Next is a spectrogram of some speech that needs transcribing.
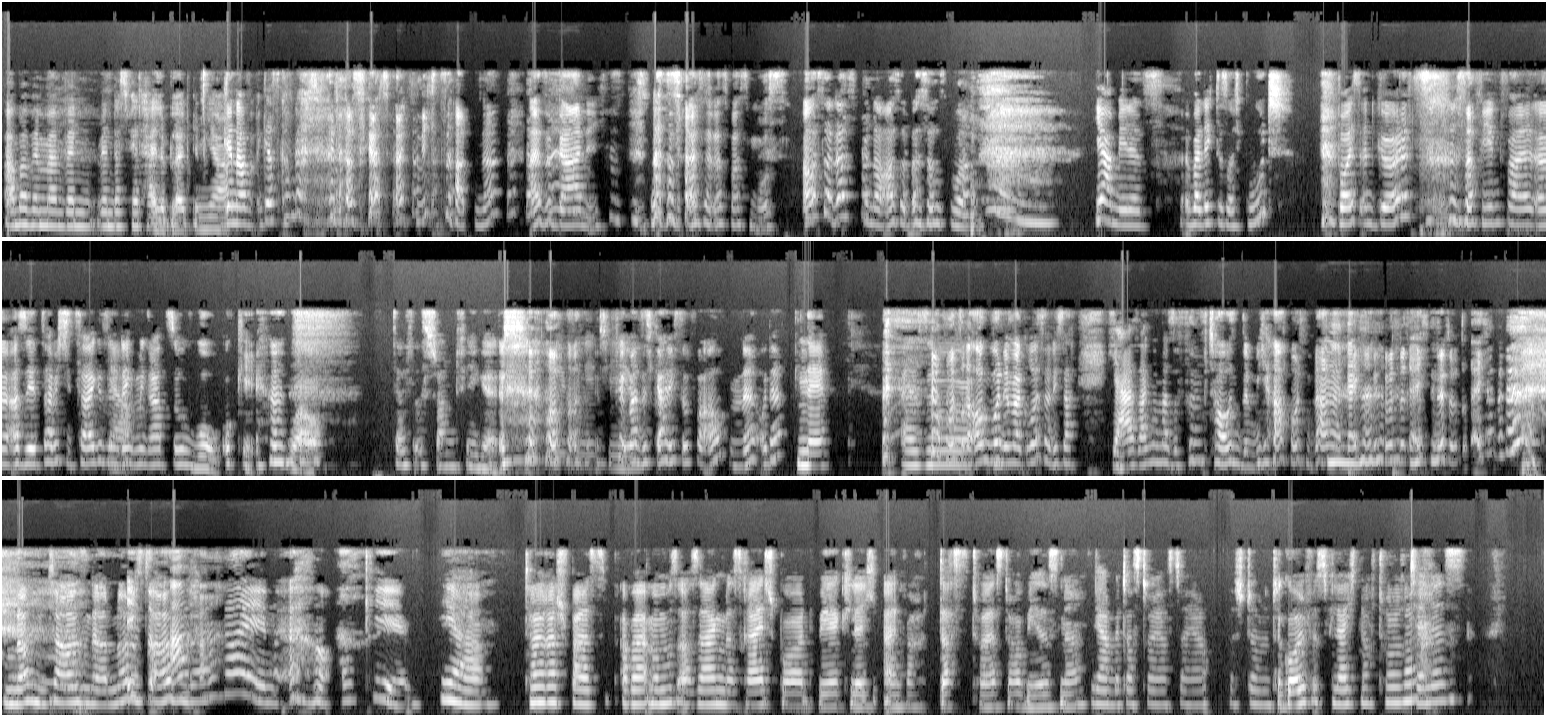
Aber wenn man, wenn, wenn das Pferd heile bleibt im Jahr. Genau, das kommt halt, wenn das Pferd halt nichts hat, ne? Also gar nichts. Das heißt, Außer das, was muss. außer das, genau, außer das, was muss. Ja, Mädels, überlegt es euch gut. Boys and Girls auf jeden Fall, äh, also jetzt habe ich die Zahl gesehen Ja. und denke mir gerade so, wow, okay, Wow. das ist schon viel Geld. Definitiv. Fühlt man sich gar nicht so vor Augen, ne, oder? Nee. Also, Unsere Augen wurden immer größer und ich sag, ja, sagen wir mal so 5000 im Jahr und Lara rechnet und rechnet und rechnet. noch ein Tausender, noch ein Ich so, ach Tausender. nein, okay. Ja, teurer Spaß. Aber man muss auch sagen, dass Reitsport wirklich einfach das teuerste Hobby ist, ne? Ja, mit das teuerste, ja, das stimmt. Golf ist vielleicht noch teurer. Tennis.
